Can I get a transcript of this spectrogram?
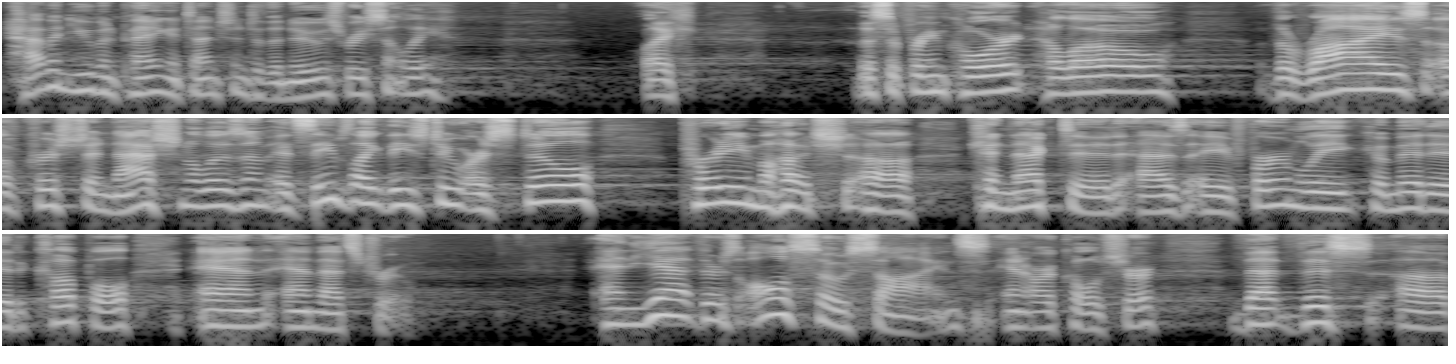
haven't you been paying attention to the news recently? Like the Supreme Court, hello, the rise of Christian nationalism, it seems like these two are still pretty much uh, connected as a firmly committed couple, and, and that's true. And yet, there's also signs in our culture that this uh,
